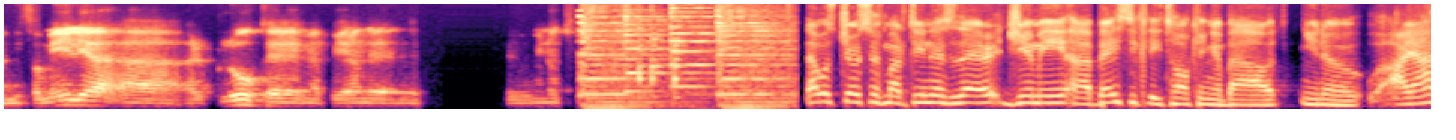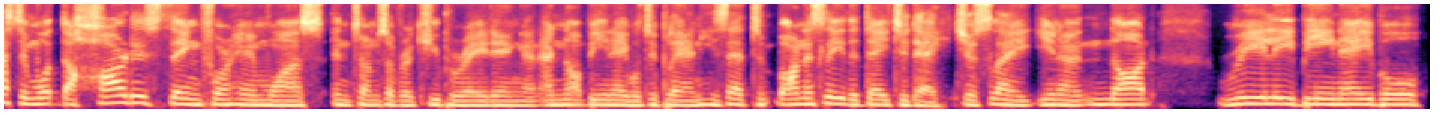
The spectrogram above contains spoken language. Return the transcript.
a mi familia, a, al club que me apoyaron de, de un minuto. That was Josef Martinez there, Jimmy, uh, basically talking about, you know, I asked him what the hardest thing for him was in terms of recuperating and, and not being able to play. And he said, to, honestly, the day to day, just like, you know, not really being able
